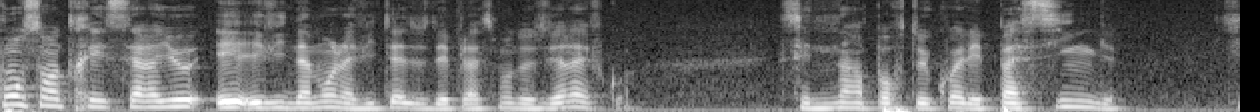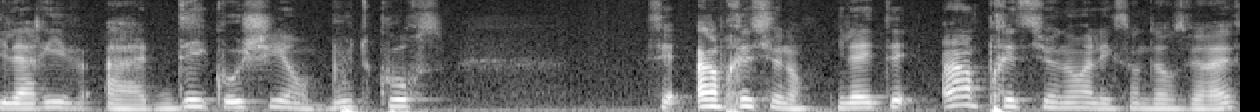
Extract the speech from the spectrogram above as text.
Concentré, sérieux, et évidemment la vitesse de déplacement de Zverev. C'est n'importe quoi, les passings qu'il arrive à décocher en bout de course. C'est impressionnant. Il a été impressionnant, Alexander Zverev.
